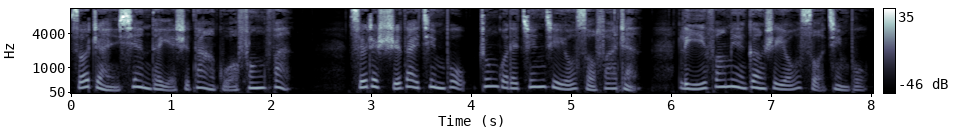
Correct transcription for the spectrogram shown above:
所展现的也是大国风范。随着时代进步，中国的经济有所发展，礼仪方面更是有所进步。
